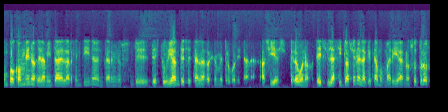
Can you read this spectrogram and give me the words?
un poco menos de la mitad de la Argentina en términos de, estudiantes está en la región metropolitana. Así es. Pero bueno, es la situación en la que estamos, María. Nosotros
